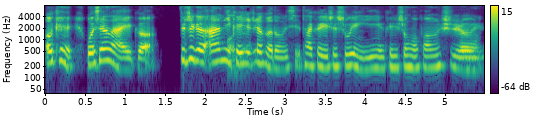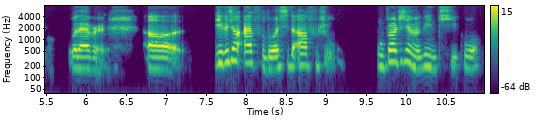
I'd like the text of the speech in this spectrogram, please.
，OK，我先来一个。就这个安利可以是任何东西，它可以是书影音，也可以是生活方式，whatever。呃，一个叫艾普罗西的 UP 主，我不知道之前有没有跟你提过。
